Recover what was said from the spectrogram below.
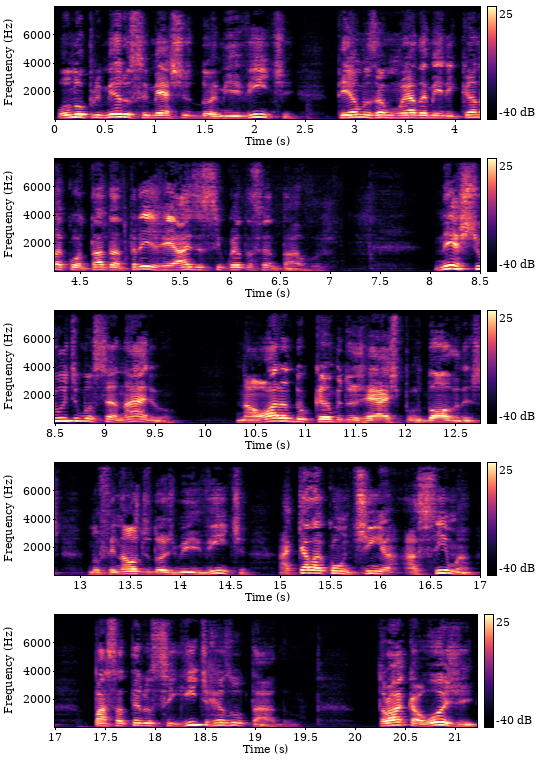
ou no primeiro semestre de 2020, temos a moeda americana cotada a R$ 3,50. Neste último cenário, na hora do câmbio dos reais por dólares, no final de 2020, aquela continha acima passa a ter o seguinte resultado: troca hoje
